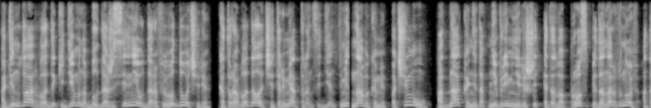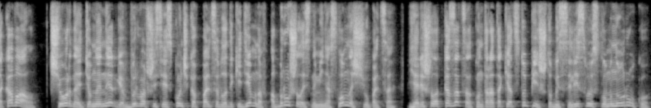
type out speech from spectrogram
Один удар владыки демона был даже сильнее ударов его дочери, которая обладала четырьмя трансцендентными навыками. Почему? Однако, не дав мне времени решить этот вопрос, Педанар вновь атаковал. Черная темная энергия, вырвавшаяся из кончиков пальцев владыки демонов, обрушилась на меня, словно щупальца. Я решил отказаться от контратаки и отступить, чтобы исцелить свою сломанную руку.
